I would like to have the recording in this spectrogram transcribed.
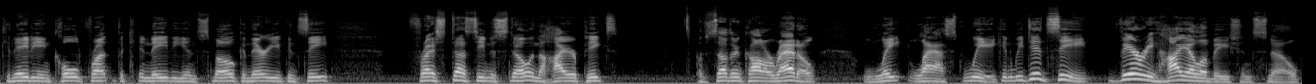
Canadian cold front, the Canadian smoke. And there you can see fresh dusting of snow in the higher peaks of southern Colorado late last week. And we did see very high elevation snow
